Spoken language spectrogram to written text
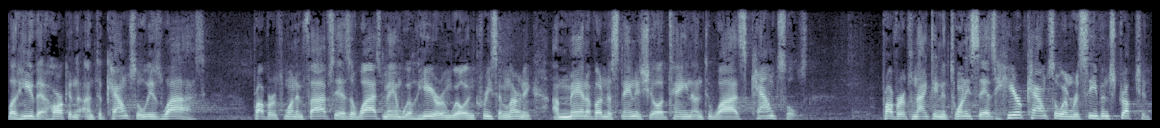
but he that hearkeneth unto counsel is wise. Proverbs 1 and 5 says, A wise man will hear and will increase in learning. A man of understanding shall attain unto wise counsels. Proverbs 19 and 20 says, Hear counsel and receive instruction.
